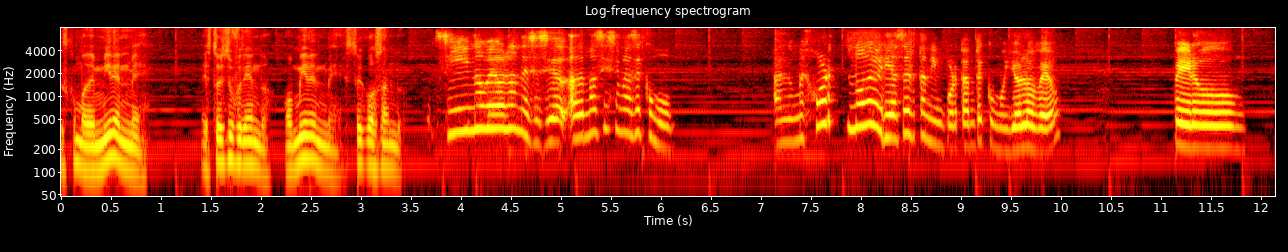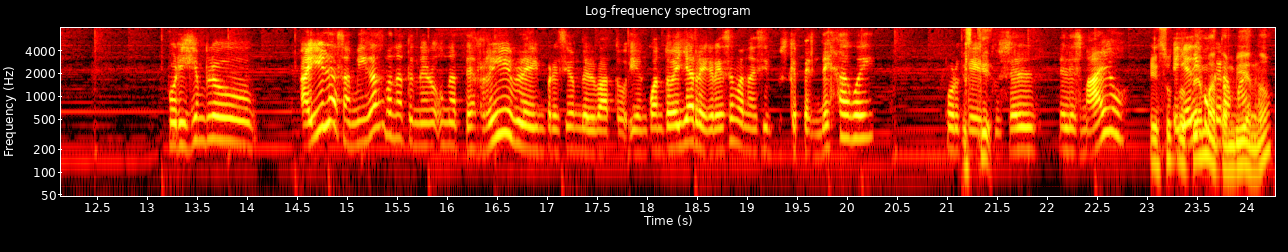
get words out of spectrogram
Es como de, mírenme, estoy sufriendo, o mírenme, estoy gozando. Sí, no veo la necesidad. Además, sí se me hace como, a lo mejor no debería ser tan importante como yo lo veo, pero por ejemplo, ahí las amigas van a tener una terrible impresión del vato y en cuanto ella regrese van a decir, pues qué pendeja, güey, porque pues él, él, es malo. Es otro tema también, ¿no?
